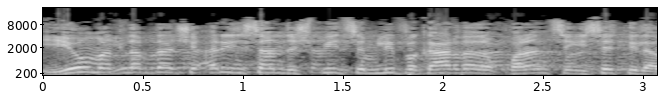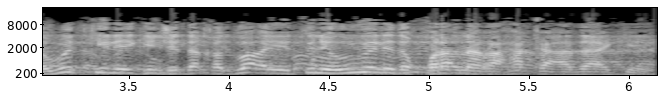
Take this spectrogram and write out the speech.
یو مطلب دا چې هر انسان د شپې سملی په کار ده د قران څخه ایسه تلاوت کوي لیکن چې دغه دوه آیتونه ویلې د قران هغه حق ادا کوي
